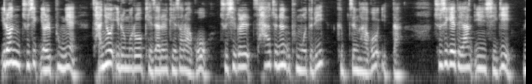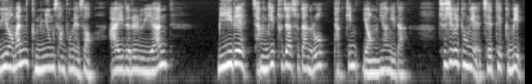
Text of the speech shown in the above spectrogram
이런 주식 열풍에 자녀 이름으로 계좌를 개설하고 주식을 사주는 부모들이 급증하고 있다. 주식에 대한 인식이 위험한 금융상품에서 아이들을 위한 미래 장기 투자 수단으로 바뀐 영향이다. 주식을 통해 재테크 및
